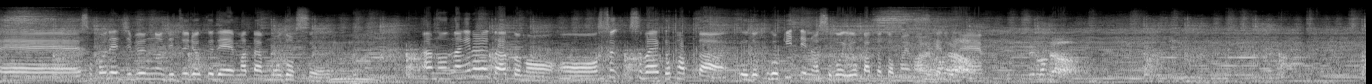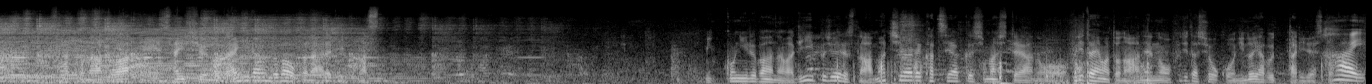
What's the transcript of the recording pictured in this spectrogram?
えー、そこで自分の実力でまた戻す、あの投げられた後のす素早く立った動きっていうのはすごい良かったと思いますけどね。はい、この後は、えー、最終の第2ラウンドが行われていきます。ミッコ・ニルバーナはディープジュエルスのアマチュアで活躍しましてあの藤田大和の姉の藤田翔子を2度破ったりですとか、はい、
